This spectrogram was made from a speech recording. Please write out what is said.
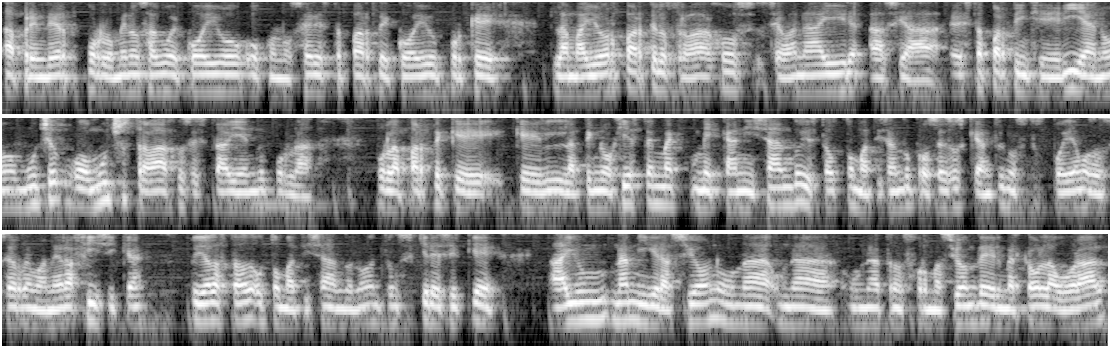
aprender por lo menos algo de código o conocer esta parte de código, porque la mayor parte de los trabajos se van a ir hacia esta parte de ingeniería, ¿no? Mucho, o muchos trabajos se está viendo por la, por la parte que, que, la tecnología está mecanizando y está automatizando procesos que antes nosotros podíamos hacer de manera física, pero ya la está automatizando, ¿no? Entonces quiere decir que hay una migración, una, una, una, transformación del mercado laboral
